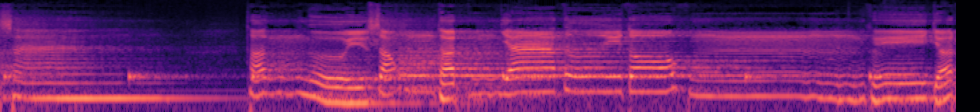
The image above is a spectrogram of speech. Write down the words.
xa. Thân người sống thịt da tươi tốt khi chết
